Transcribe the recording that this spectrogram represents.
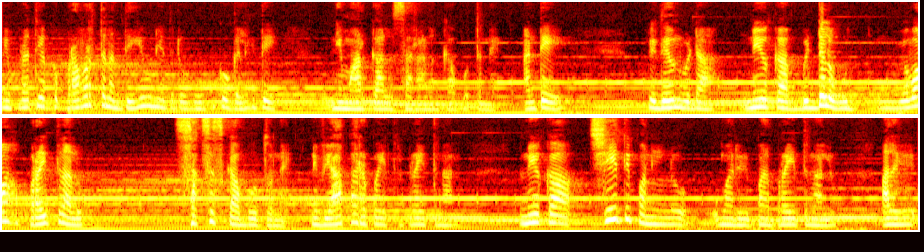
నీ ప్రతి ఒక్క ప్రవర్తన దేవుని ఎదుట ఒప్పుకోగలిగితే నీ మార్గాలు సరళం కాబోతున్నాయి. అంటే నీ దేవుని బిడ్డ నీ యొక్క బిడ్డల ఉ- వివాహ ప్రయత్నాలు సక్సెస్ కాబోతున్నాయి. నీ వ్యాపార ప్రయత్న ప్రయత్నాలు నీ యొక్క చేతి పనుల్లో మరి ప- ప్రయత్నాలు అలాగే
